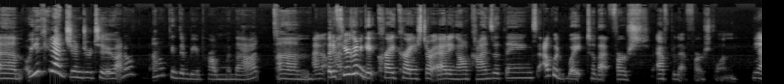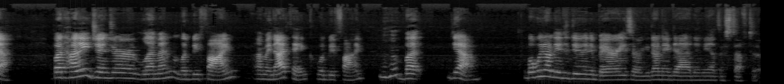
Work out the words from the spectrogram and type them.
Um, or you can add ginger too. I don't I don't think there'd be a problem with that. Um, but if I- you're gonna get cray cray and start adding all kinds of things, I would wait till that first after that first one. Yeah, but honey, ginger, lemon would be fine. I mean, I think would be fine. Mhm. But yeah, but we don't need to do any berries, or you don't need to add any other stuff to it.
